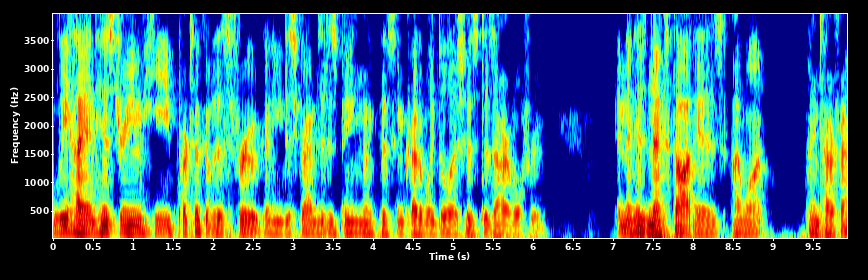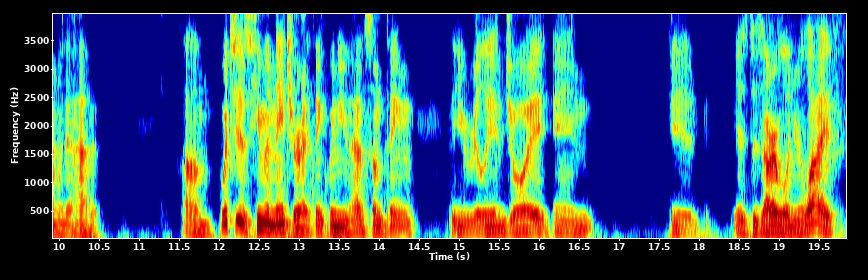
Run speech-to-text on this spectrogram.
Lehi in his dream, he partook of this fruit and he describes it as being like this incredibly delicious, desirable fruit. And then his next thought is, I want my entire family to have it. um, which is human nature. I think when you have something that you really enjoy and it is desirable in your life,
